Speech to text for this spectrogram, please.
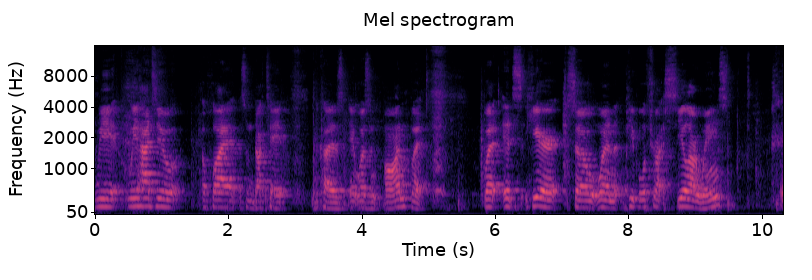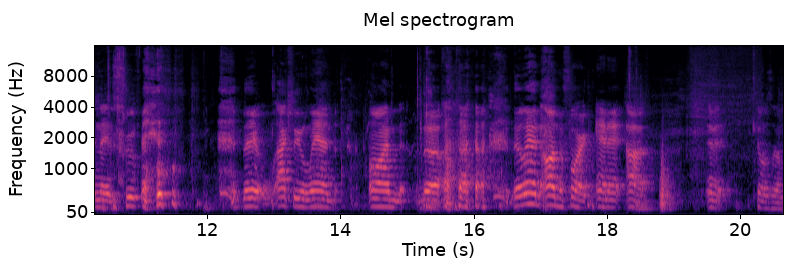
we we had to apply some duct tape because it wasn't on, but but it's here. So when people try to steal our wings, and they swoop in, they actually land on the they land on the fork, and it uh, and it kills them.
